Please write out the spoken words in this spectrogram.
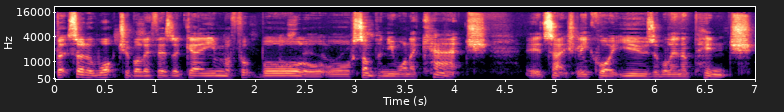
but sort of watchable if there's a game, a football or, or something you want to catch it's actually quite usable in a pinch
